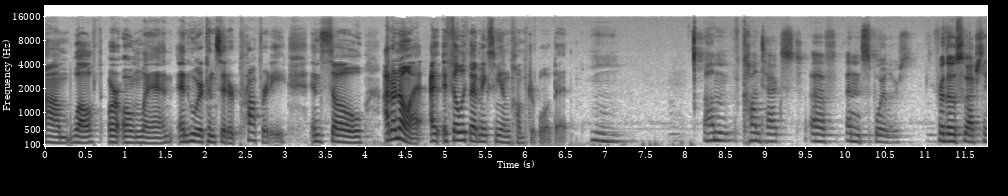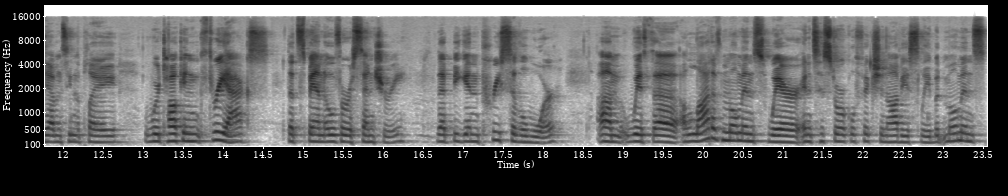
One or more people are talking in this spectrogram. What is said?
um, wealth or own land and who are considered property. And so I don't know. I, I feel like that makes me uncomfortable a bit. Hmm. Um, context of, and spoilers for those who actually haven't seen the play, we're talking three acts that span over a century that begin pre Civil War. Um, with uh, a lot of moments where, and it's historical fiction obviously, but moments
